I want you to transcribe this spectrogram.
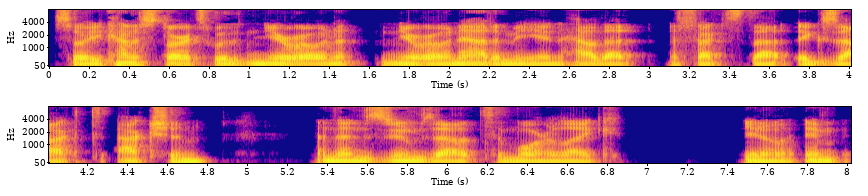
So he kind of starts with neuro neuroanatomy and how that affects that exact action, and then zooms out to more like you know in,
